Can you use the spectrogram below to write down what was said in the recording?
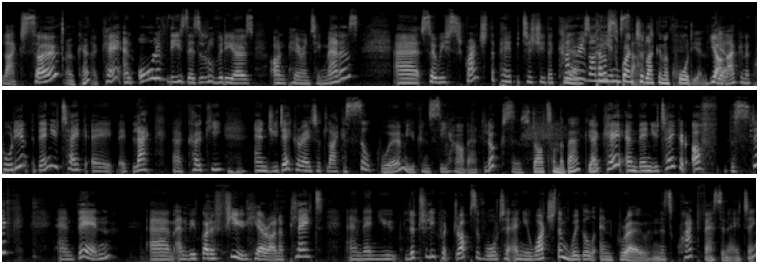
like so. Okay. Okay. And all of these, there's little videos on Parenting Matters. Uh, so we've scrunched the paper tissue. The color Yeah. is on kind the of inside. scrunch it like an accordion. Yeah, like an accordion. Then you take a, a black uh, koki Mm-hmm. and you decorate it like a silkworm. You can see how that looks. There's dots on the back. Yeah. Okay, and then you take it off the stick, and then, um, and we've got a few here on a plate, and then you literally put drops of water and you watch them wiggle and grow, and it's quite fascinating.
